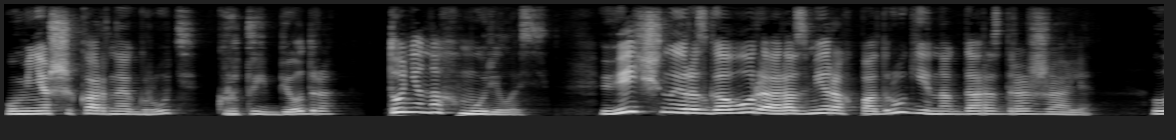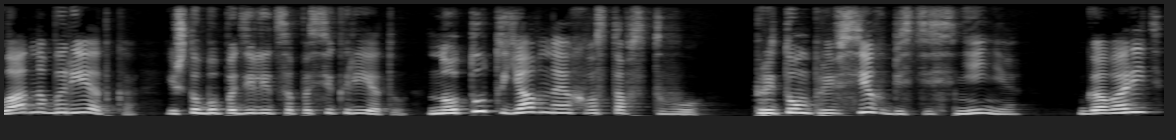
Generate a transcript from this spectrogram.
У меня шикарная грудь, крутые бедра». Тоня нахмурилась. Вечные разговоры о размерах подруги иногда раздражали. Ладно бы редко, и чтобы поделиться по секрету, но тут явное хвастовство. Притом при всех без стеснения – Говорить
